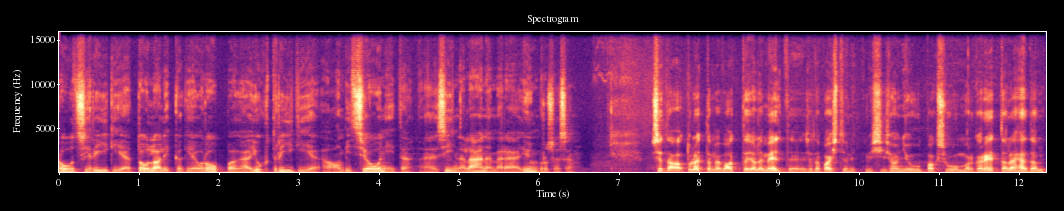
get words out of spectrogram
Rootsi riigi ja tollal ikkagi Euroopa ühe juhtriigi ambitsioonid siin Läänemere ümbruses seda tuletame vaatajale meelde, seda bastionit, mis siis on ju Paksu Margareeta lähedal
